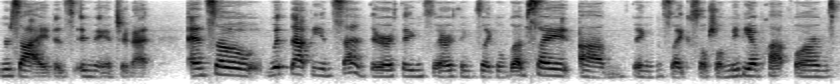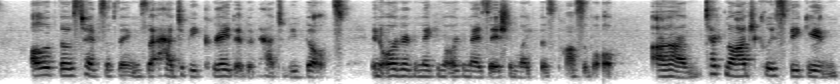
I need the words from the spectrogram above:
reside is in the internet. And so, with that being said, there are things there are things like a website, um, things like social media platforms, all of those types of things that had to be created and had to be built in order to make an organization like this possible. Um, technologically speaking,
